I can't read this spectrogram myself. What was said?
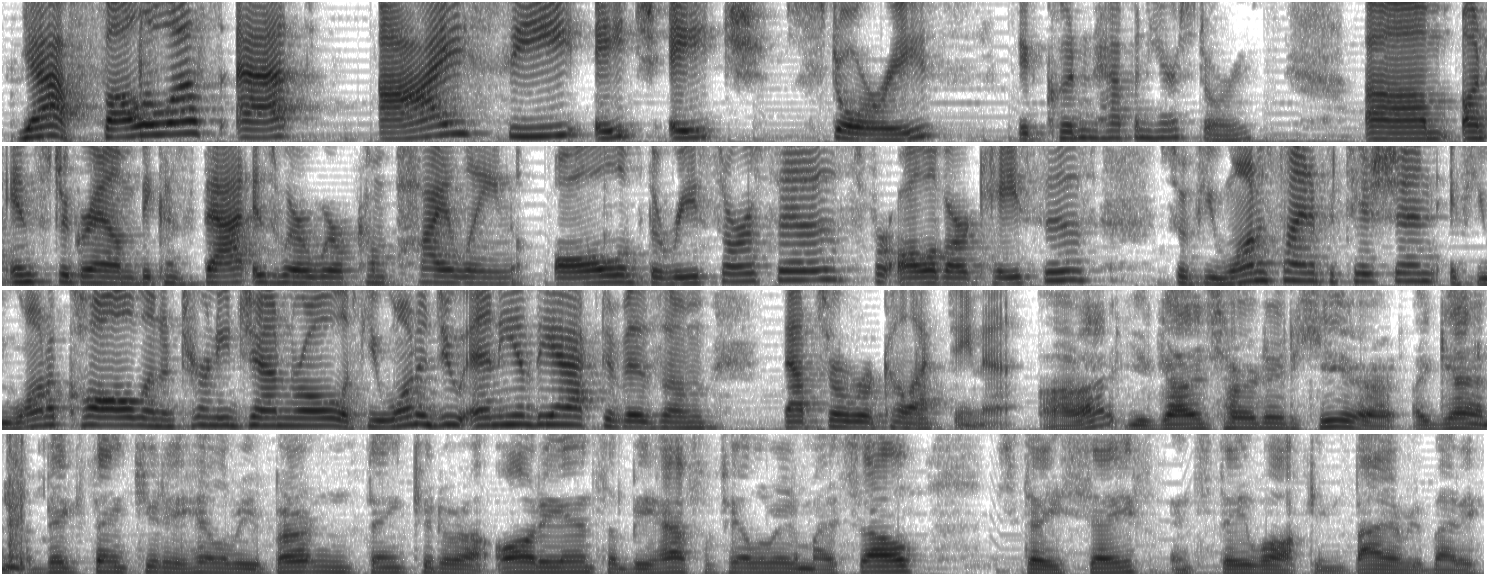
Yeah, follow us at ICHH Stories. It couldn't happen here, stories. Um, on Instagram, because that is where we're compiling all of the resources for all of our cases. So if you want to sign a petition, if you want to call an attorney general, if you want to do any of the activism, that's where we're collecting it. All right, you guys heard it here. Again, a big thank you to Hilarie Burton. Thank you to our audience. On behalf of Hilarie and myself, stay safe and stay walking. Bye, everybody.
